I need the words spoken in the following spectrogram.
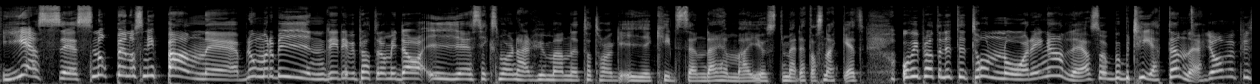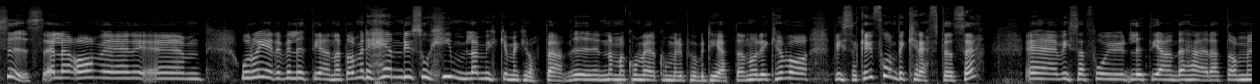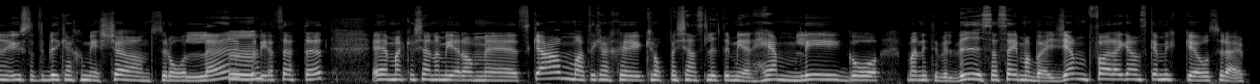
Yes, eh, snoppen och snippan, eh, blommor och bin, det är det vi pratar om idag i eh, sexmorgon här, hur man tar tag i kidsen där hemma just med detta snacket. Och vi pratar lite tonåringar, alltså puberteten. Ja men precis, eller ja, men, ehm, och då är det väl lite grann att ja, men det händer ju så himla mycket med kroppen i, när man kom, väl kommer i puberteten och det kan vara, vissa kan ju få en bekräftelse, eh, vissa får ju lite grann det här att, ja, men just att det blir kanske mer könsroller på det sättet. Eh, man kan känna mer om skam och att det kanske kroppen känns lite mer hemlig och man inte vill visa sig, man börjar jämföra ganska mycket och sådär.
